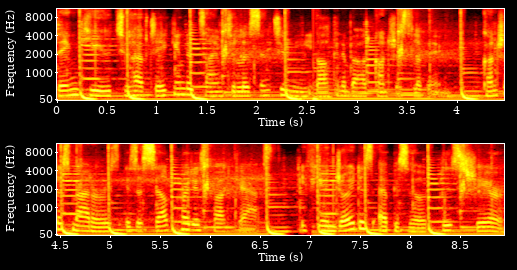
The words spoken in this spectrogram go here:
Thank you to have taken the time to listen to me talking about conscious living. Conscious Matters is a self produced podcast. If you enjoyed this episode, please share,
